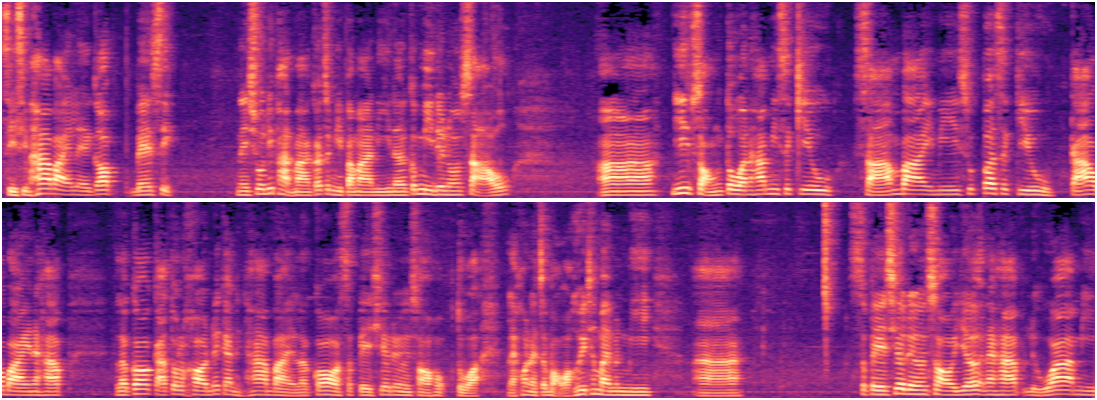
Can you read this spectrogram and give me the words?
45 ใบเลยก็เบสิกในช่วงที่ผ่านมาก็จะมีประมาณนี้เนอะก็มีไดโนเสาร์อ่า22 ตัวนะครับ มีสกิล3ใบมีซูเปอร์สกิล9ใบนะครับ แล้วก็การ์ดตัวละครด้วยกันถึง 5 ใบ แล้วก็สเปเชียลไดโนเสาร์6ตัว หลายคนอาจจะบอกว่า เฮ้ยทำไมมันมีอ่าสเปเชียลไดโนเสาร์เยอะนะครับ หรือว่ามี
